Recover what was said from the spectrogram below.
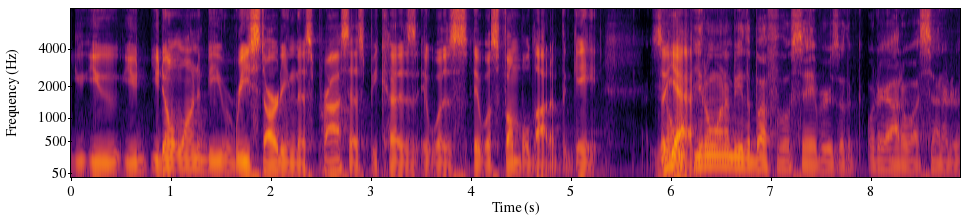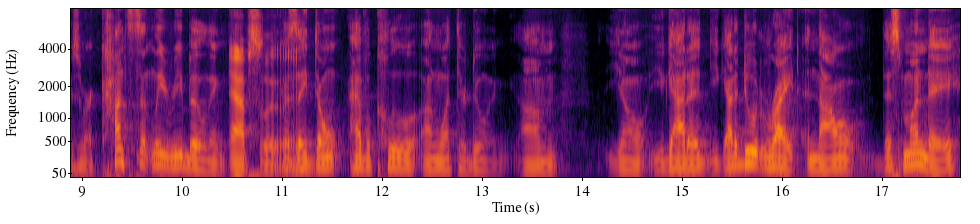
you, you, you, you don't want to be restarting this process because it was it was fumbled out of the gate. So You yeah, you don't want to be the Buffalo Sabres or the, or the Ottawa Senators who are constantly rebuilding absolutely. because they don't have a clue on what they're doing. Um, you know, you gotta you gotta do it right. And now this Monday,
